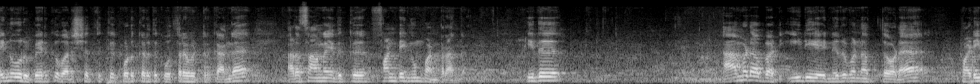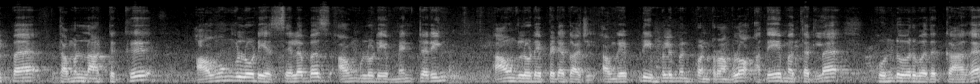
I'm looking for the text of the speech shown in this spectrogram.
ஐநூறு பேருக்கு வருஷத்துக்கு கொடுக்கறதுக்கு உத்தரவிட்டிருக்காங்க. அரசாங்கம் இதுக்கு ஃபண்டிங்கும் பண்ணுறாங்க இது அகமதாபாத் இடிஐ நிறுவனத்தோட படிப்பை தமிழ்நாட்டுக்கு அவங்களுடைய சிலபஸ் அவங்களுடைய மென்டரிங் அவங்களுடைய பெடகாஜி அவங்க எப்படி இம்ப்ளிமெண்ட் பண்ணுறாங்களோ அதே மெத்தடில் கொண்டு வருவதற்காக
